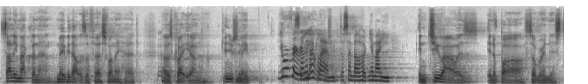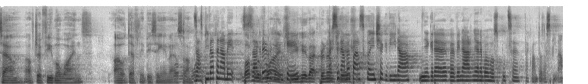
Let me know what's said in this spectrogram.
Sally McLennan, maybe that was the first one I heard. I was quite young. Can you sing it? You're very Sally young? McLean, to jsem byl hodně malý. In two hours, in a bar somewhere in this town, after a few more wines, I will definitely be singing that song. Zaspíváte nám Bottle za of dvě wine, hodinky, do you hear that až si dáme pár skleniček vína někde ve vinárně nebo hospodce, tak vám to zaspívám.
